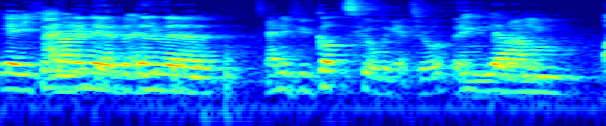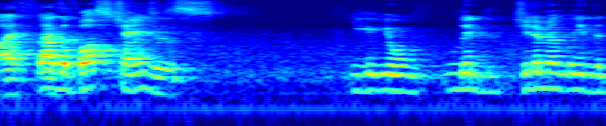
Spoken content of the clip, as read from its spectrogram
Yeah, you can And run you in there, can- but then you the And if you've got the skill to get through it, then the good on um, I, no, the boss changes. You, you'll legitimately the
